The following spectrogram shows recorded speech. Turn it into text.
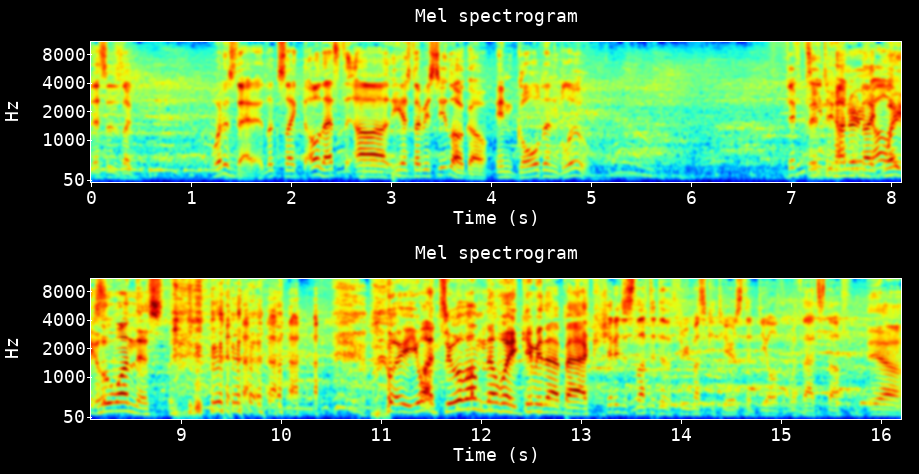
this is a what is that? It looks like oh, that's the uh, ESWC logo in gold and blue. Fifteen hundred. Like, wait, who won this? wait, you want two of them? No, wait, give me that back. Should have just left it to the Three Musketeers to deal with that stuff. Yeah.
